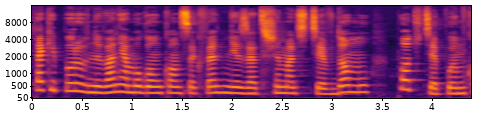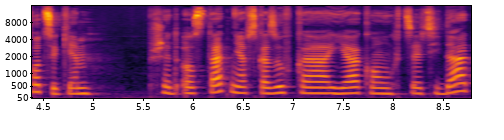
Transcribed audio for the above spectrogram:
Takie porównywania mogą konsekwentnie zatrzymać cię w domu pod ciepłym kocykiem. Przedostatnia wskazówka, jaką chcę Ci dać,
